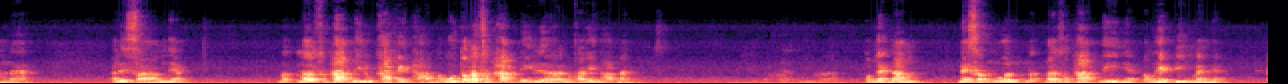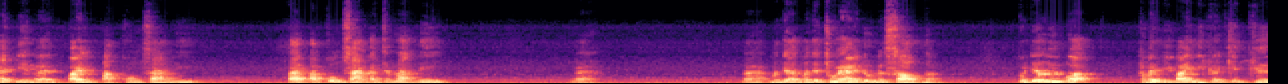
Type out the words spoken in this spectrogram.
ำนะอันที่สามเนี่ย แล้วสภาพนี้ลูกค้าเคยถามว่าโอ้ต้องรับสภาพนี้เหรอลูกค้าเคยถามไหมผมแนะนำในสำนวนรับสภาพนี้เนี่ยตรงเฮดดิ้งมันเนี่ยให้เปลี่ยนไว้ไปปรับโครงสร้างนี้แต่ปรับโครงสร้างการชำระนี้นะนะมันจะมันจะช่วยให้ดูมันซอฟต์หน่อย คุณอย่าลืมว่า ถ้าไม่มีใบนี้เกิดขึ้นคือ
